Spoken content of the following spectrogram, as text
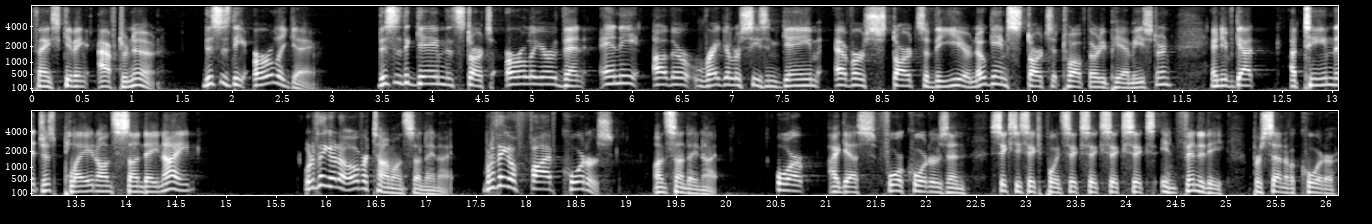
Thanksgiving afternoon. This is the early game. This is the game that starts earlier than any other regular season game ever starts of the year. No game starts at 12:30 p.m. Eastern, and you've got a team that just played on Sunday night what if they go to overtime on Sunday night? What if they go five quarters on Sunday night? Or, I guess, four quarters and 66.6666 infinity percent of a quarter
